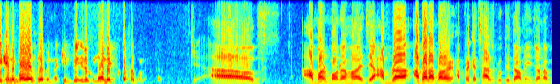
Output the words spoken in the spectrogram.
এখানে বলা যাবে না কিন্তু এরকম অনেক কথা বলেন তারা। আমার মনে হয় যে আমরা আবার আবার আপনার কাছে আসব কিন্তু আমি জনাব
